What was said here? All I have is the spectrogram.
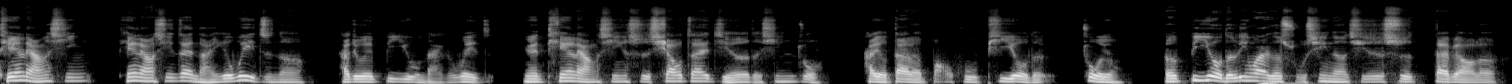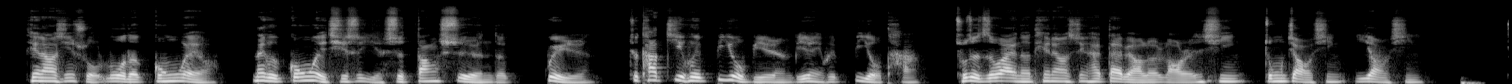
天梁星，天梁星在哪一个位置呢？它就会庇佑哪个位置。因为天梁星是消灾解厄的星座，它有带了保护庇佑的作用。而庇佑的另外一个属性呢，其实是代表了天梁星所落的宫位哦。那个宫位其实也是当事人的贵人，就他既会庇佑别人，别人也会庇佑他。除此之外呢，天梁星还代表了老人星、宗教星、医药星。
